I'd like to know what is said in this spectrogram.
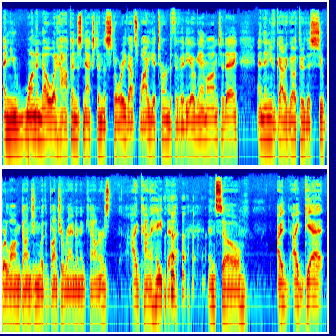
and you want to know what happens next in the story. That's why you turned the video game on today. And then you've got to go through this super long dungeon with a bunch of random encounters. I kind of hate that. and so I, I get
